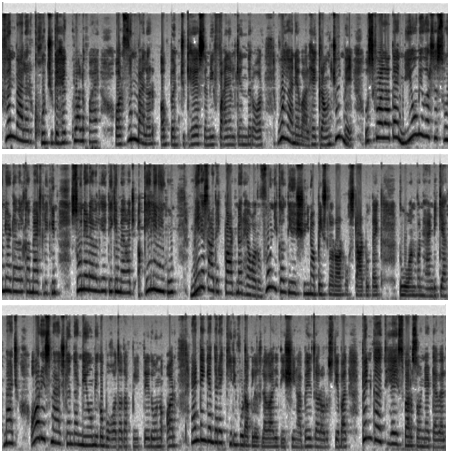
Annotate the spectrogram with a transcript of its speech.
फिन बैलर खो चुके हैं क्वालिफाई और फिन बैलर अब बन चुके हैं सेमीफाइनल के अंदर और वो जाने वाला है क्राउन जून में। उसके बाद आता है नियोमी वर्सेस सोनिया डेवल का मैच लेकिन सोनिया डेवल कहती है कि मैं आज अकेले नहीं हूँ, मेरे साथ एक पार्टनर है और वो निकलती है शीना पिसलर और स्टार्ट होता है एक two on one handicap match और इस मैच के अंदर नेओमी को बहुत ज़्यादा पीटते दोनों और एंडिंग के अंदर एक खीरी फूडा क्लिस लगा देती शीना बेजलर और उसके बाद पिन करती है इस बार Sonya Deville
